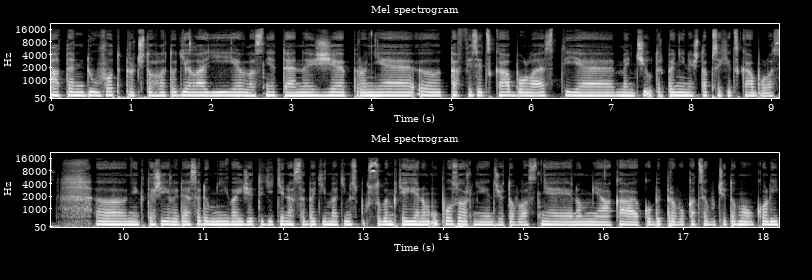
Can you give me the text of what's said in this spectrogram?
A ten důvod, proč tohle to dělají, je vlastně ten, že pro ně e, ta fyzická bolest je menší utrpení než ta psychická bolest. E, někteří lidé se domnívají, že ty děti na sebe tímhle tím způsobem chtějí jenom upozornit, že to vlastně je jenom nějaká jakoby provokace vůči tomu okolí,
